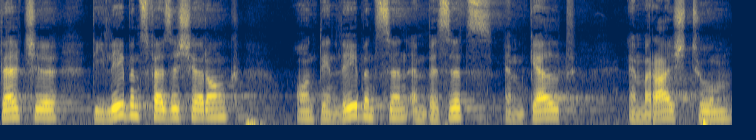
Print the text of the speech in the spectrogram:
welche die Lebensversicherung und den Lebenssinn im Besitz, im Geld, im Reichtum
